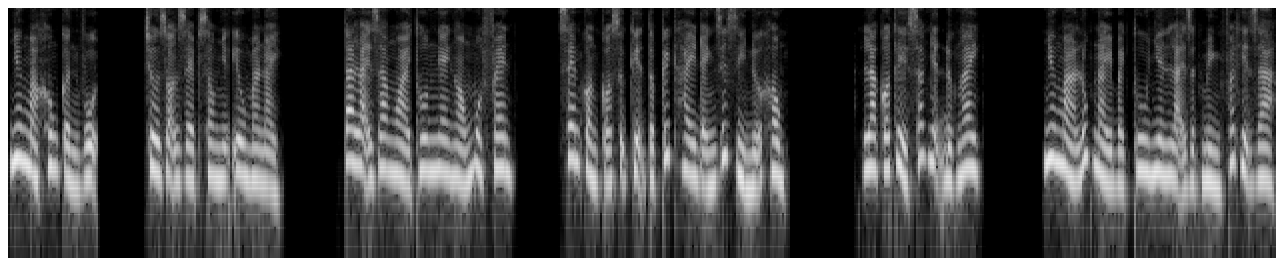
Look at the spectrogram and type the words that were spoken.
nhưng mà không cần vội, chờ dọn dẹp xong những yêu ma này. Ta lại ra ngoài thôn nghe ngóng một phen, xem còn có sự kiện tập kích hay đánh giết gì nữa không. Là có thể xác nhận được ngay. Nhưng mà lúc này Bạch Thu Nhiên lại giật mình phát hiện ra.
